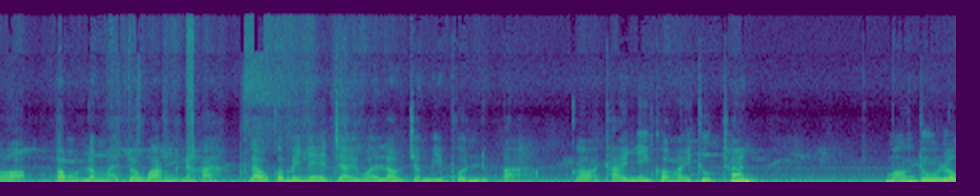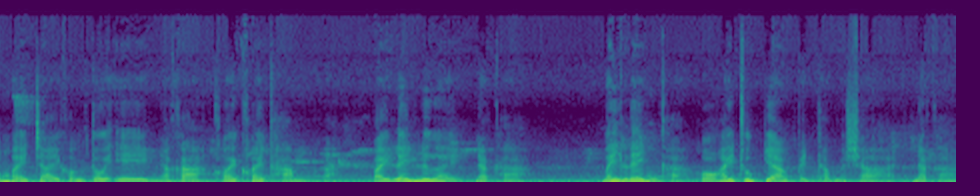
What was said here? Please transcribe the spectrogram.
ก็ต้องระมัดระวังนะคะ เราก็ไม่แน่ใจว่าเราจะมีผลหรือเปล่า ก็ท้ายนี้ขอให้ทุกท่าน มองดูลมหายใจของตัวเองนะคะ ค่อยๆทำค่ะ ไปเรื่อยๆนะคะ ไม่เร่งค่ะ ขอให้ทุกอย่างเป็นธรรมชาตินะคะ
